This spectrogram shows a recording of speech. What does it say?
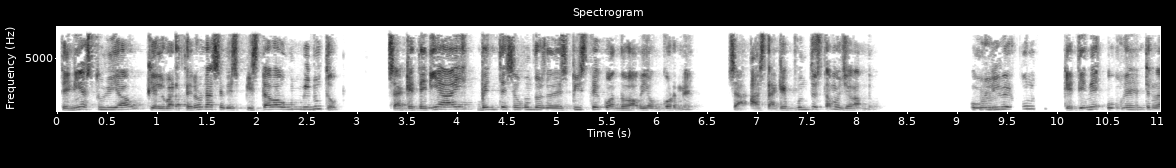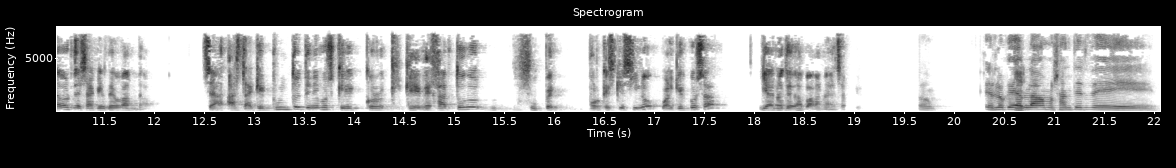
tenía estudiado que el Barcelona se despistaba un minuto. O sea, que tenía ahí 20 segundos de despiste cuando había un córner. O sea, ¿hasta qué punto estamos llegando? Un mm. Liverpool que tiene un entrenador de saques de banda. O sea, ¿hasta qué punto tenemos que, dejar todo súper... Porque es que si no, cualquier cosa ya no te da para ganar el Champions. Es lo que hablábamos antes de,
